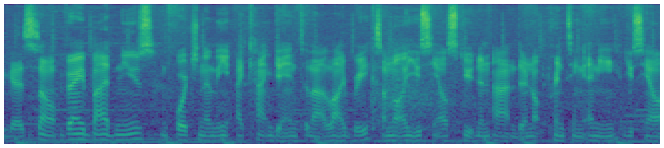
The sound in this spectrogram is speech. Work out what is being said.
Guys, so very bad news. Unfortunately, I can't get into that library because I'm not a UCL student and they're not printing any UCL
